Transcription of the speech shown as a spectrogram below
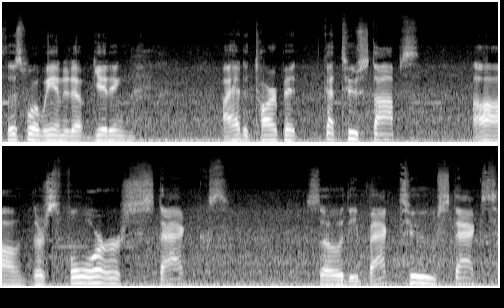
So this is what we ended up getting. I had to tarp it. Got two stops. Uh, there's four stacks. So the back two stacks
